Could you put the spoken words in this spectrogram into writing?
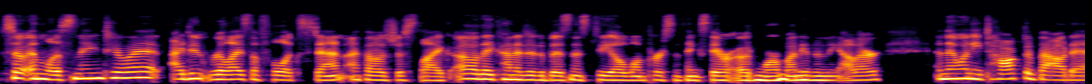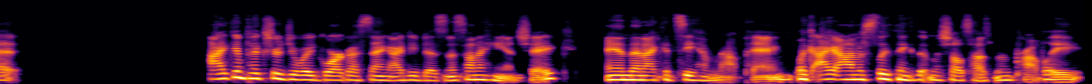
So, in listening to it, I didn't realize the full extent. I thought it was just like, oh, they kind of did a business deal. One person thinks they were owed more money than the other. And then when he talked about it, I can picture Joey Gorga saying, I do business on a handshake. And then I could see him not paying. Like, I honestly think that Michelle's husband probably,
